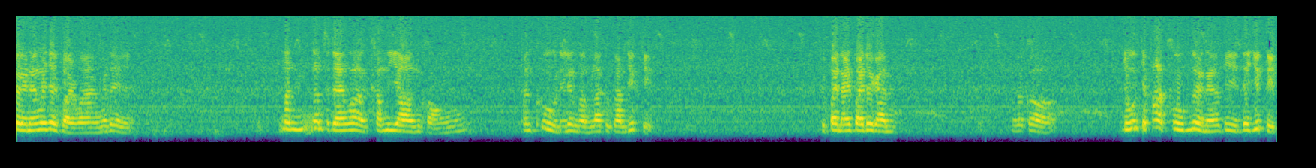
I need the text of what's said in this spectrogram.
เลยนะ ไม่ได้ปล่อยวางไม่ได้มันนั่นแสดงว่าคำนิยามของ ทั้งคู่ในเรื่องความรักคือความยึดติดคือไปไหนไปด้วยกัน แล้วก็ดูจะภาคภูมิด้วยนะที่ได้ยึดติด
